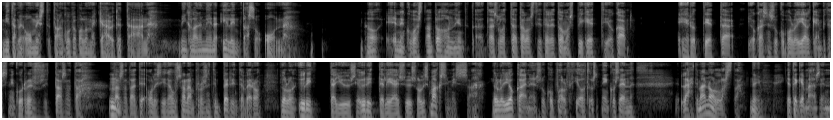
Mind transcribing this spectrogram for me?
mitä me omistetaan, kuinka paljon me käytetään, minkälainen meidän elintaso on? No ennen kuin vastaan tuohon, niin taisi olla tämä taloustieteilijä Thomas Piketty, joka ehdotti, että jokaisen sukupolven jälkeen pitäisi niin kuin resurssit tasata – mm. tasata, että olisi ikään kuin 100 prosentin perintövero, jolloin yrittäjyys ja yrittelijäisyys olisi maksimissaan, jolloin jokainen sukupolvi joutuisi niin kuin sen lähtemään nollasta niin. ja tekemään sen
